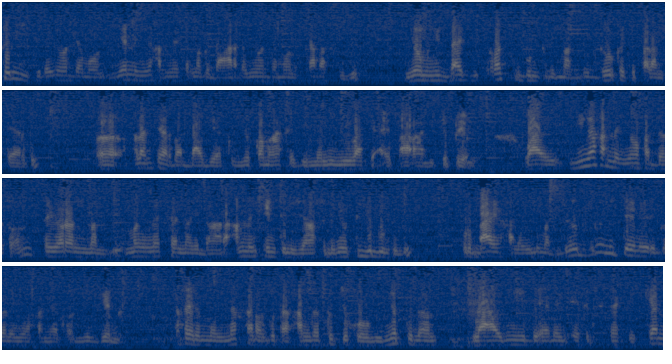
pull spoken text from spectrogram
sëriñ si dañoo demoon ñenn ñi nga xam ne sama daara dañoo demoon tabaski bi ñoom ñu daj rocc ci bunt bi mag bi dóor ko ci palanteer bi palanteer ba dajeeku ñu commencé bi mel ni ñuy wàcc ay parents bi cëppeelu waaye ñi nga xam ne ñoo fa desoon te yoroon mag bi mag nekk seen nag daara am nañ intelligence dañoo tijji bunt bi pour bàyyi xale yi lu mat deux juróomi téeméeri gone ñoo fa nekkoon ñu génn affaire mel ne sabar gu tax xam nga pëcc xoo bi ñëpp naan laa ñii dee nañ étude fekk kenn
